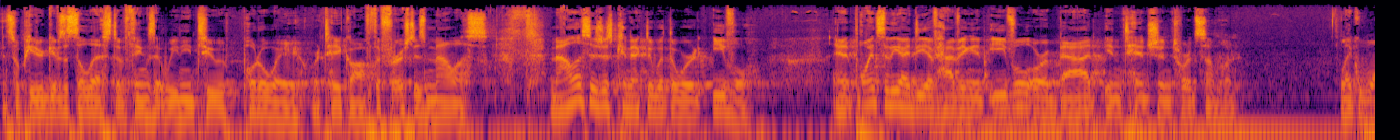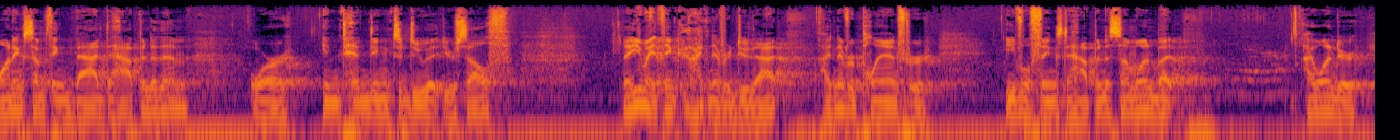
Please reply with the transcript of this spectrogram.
And so Peter gives us a list of things that we need to put away or take off. The first is malice. Malice is just connected with the word evil. And it points to the idea of having an evil or a bad intention towards someone. Like wanting something bad to happen to them or intending to do it yourself. Now, you might think, I'd never do that. I'd never plan for evil things to happen to someone, but I wonder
